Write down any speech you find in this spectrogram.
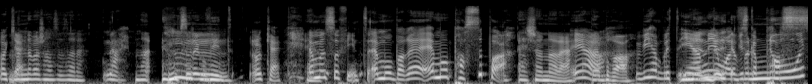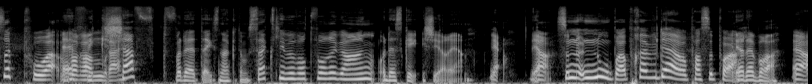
Okay. Men det var ikke han som sa det. Nei. Nei, så det går fint. Ok. Ja, men så fint. Jeg må bare Jeg må passe på. Jeg skjønner det. Ja. Det er bra. Vi har blitt enige du- om at vi skal passe på hverandre. Jeg fikk kjeft fordi jeg snakket om sexlivet vårt forrige gang, og det skal jeg ikke gjøre igjen. Ja. ja. Så nå, nå bare prøv det å passe på. Ja, det er bra. Ja,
